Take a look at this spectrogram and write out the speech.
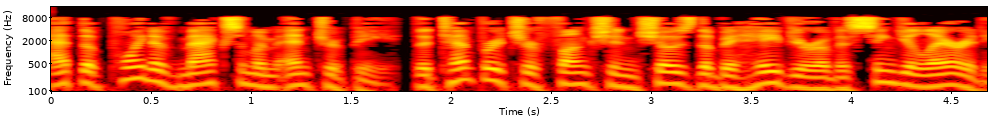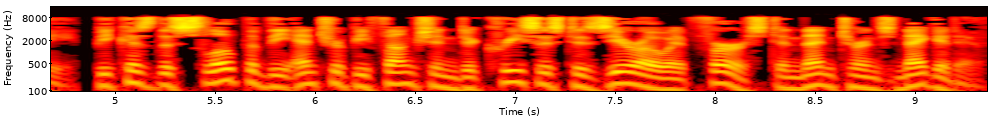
At the point of maximum entropy, the temperature function shows the behavior of a singularity, because the slope of the entropy function decreases to zero at first and then turns negative.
